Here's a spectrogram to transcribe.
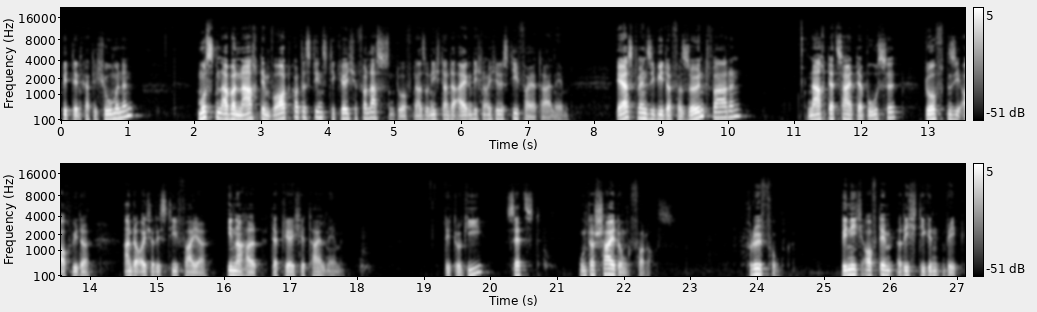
mit den Katechumenen, mussten aber nach dem Wortgottesdienst die Kirche verlassen, durften also nicht an der eigentlichen Eucharistiefeier teilnehmen. Erst wenn sie wieder versöhnt waren, nach der Zeit der Buße, durften sie auch wieder an der Eucharistiefeier innerhalb der Kirche teilnehmen. Liturgie setzt Unterscheidung voraus. Prüfung. Bin ich auf dem richtigen Weg?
